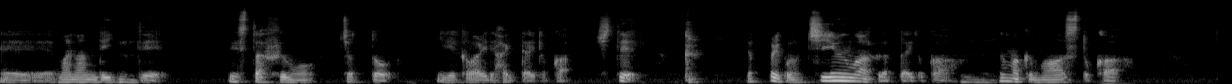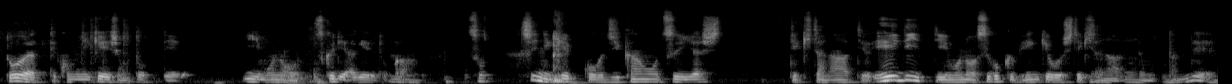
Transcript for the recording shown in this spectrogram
えー学んでいって、でスタッフもちょっと入れ替わりで入ったりとかしてやっぱりこのチームワークだったりとかうん。うまく回すとかどうやってコミュニケーションをとっていいものを作り上げるとか、そっちに結構時間を費やしてきたなっていう、AD っていうものをすごく勉強してきたなって思ったんで、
